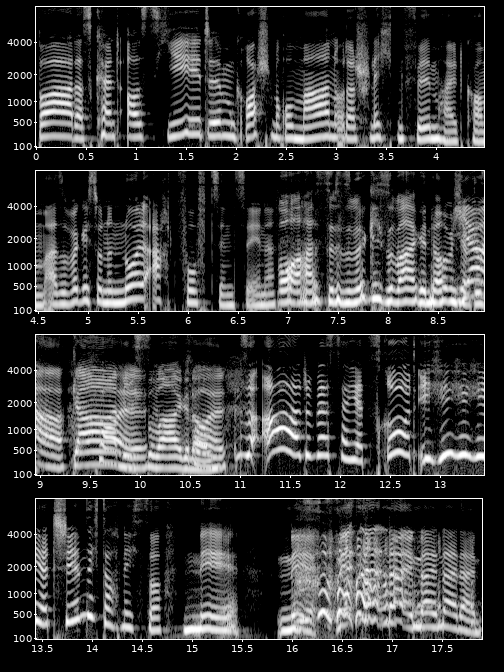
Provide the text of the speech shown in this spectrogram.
boah, das könnte aus jedem Groschenroman oder schlechten Film halt kommen. Also wirklich so eine 0815-Szene. Boah, hast du das wirklich so wahrgenommen? Ich ja, habe das gar voll, nicht so wahrgenommen. Voll. So, ah, oh, du wärst ja jetzt rot. Ihihihi, jetzt schäm dich doch nicht so. Nee. Nee, nee, nein, nein, nein, nein.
